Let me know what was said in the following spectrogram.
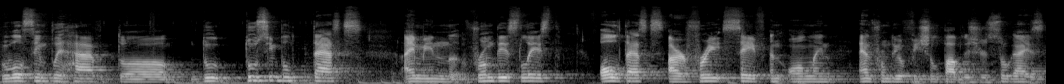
we will simply have to do two simple tasks. I mean, from this list, all tasks are free, safe and online and from the official publishers. So guys,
